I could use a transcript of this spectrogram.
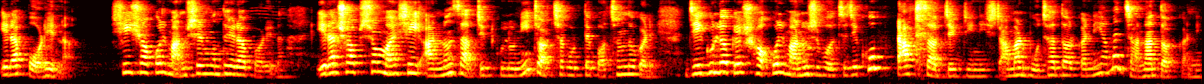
এরা পড়ে না। সেই সকল মানুষের মধ্যে এরা পড়ে না। এরা সবসময় সেই আননোন সাবজেক্টগুলো নিয়ে চর্চা করতে পছন্দ করে, যেগুলোকে সকল মানুষ বলছে যে, খুব টাফ সাবজেক্ট জিনিসটা, আমার বোঝার দরকার নেই, আমার জানার দরকার নেই।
